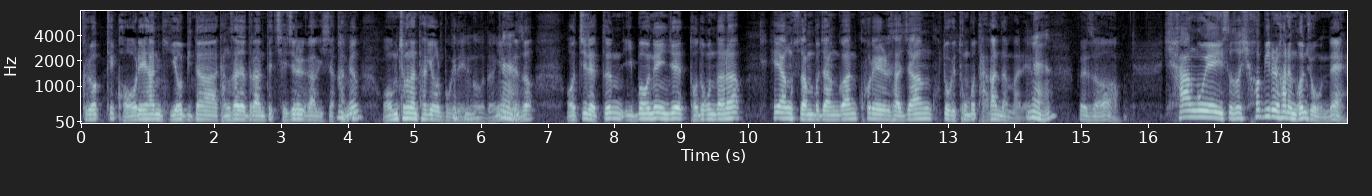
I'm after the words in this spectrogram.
그렇게 거래한 기업이나 당사자들한테 제재를 가기 시작하면 음. 엄청난 타격을 보게 되는 거거든요. 네. 그래서 어찌됐든 이번에 이제 더더군다나 해양수산부 장관, 코레일 사장, 국토교통부 다 간단 말이에요. 네. 그래서 향후에 있어서 협의를 하는 건 좋은데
